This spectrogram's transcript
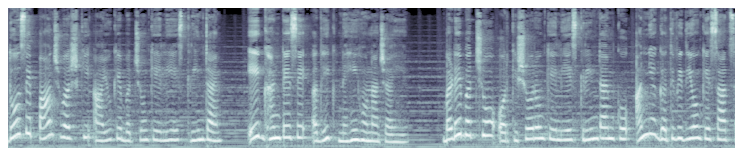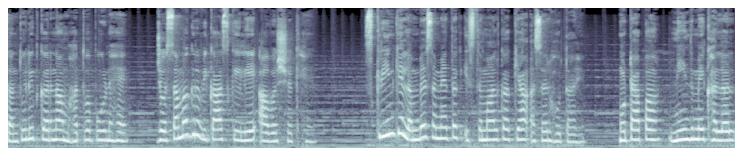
दो से पाँच वर्ष की आयु के बच्चों के लिए स्क्रीन टाइम एक घंटे से अधिक नहीं होना चाहिए। बड़े बच्चों और किशोरों के लिए स्क्रीन टाइम को अन्य गतिविधियों के साथ संतुलित करना महत्वपूर्ण है, जो समग्र विकास के लिए आवश्यक है। स्क्रीन के लंबे समय तक इस्तेमाल का क्या असर होता है? मोटापा, नींद में खलल,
